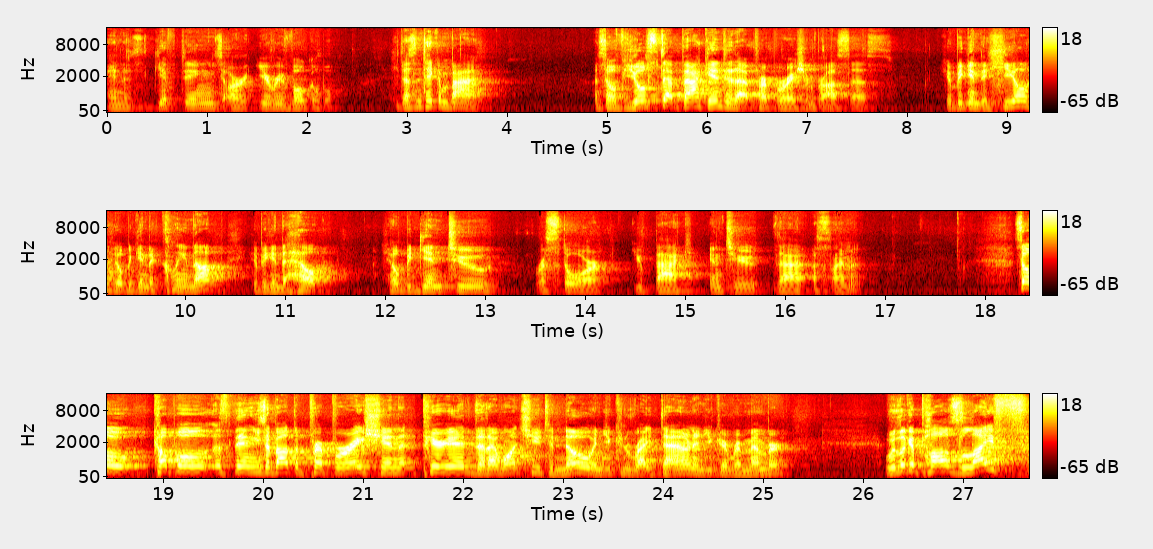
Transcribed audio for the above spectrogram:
and his giftings are irrevocable, He doesn't take them back. And so if you'll step back into that preparation process, He'll begin to heal, He'll begin to clean up, He'll begin to help, He'll begin to restore you back into that assignment. So, a couple things about the preparation period that I want you to know and you can write down and you can remember. We look at Paul's life.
